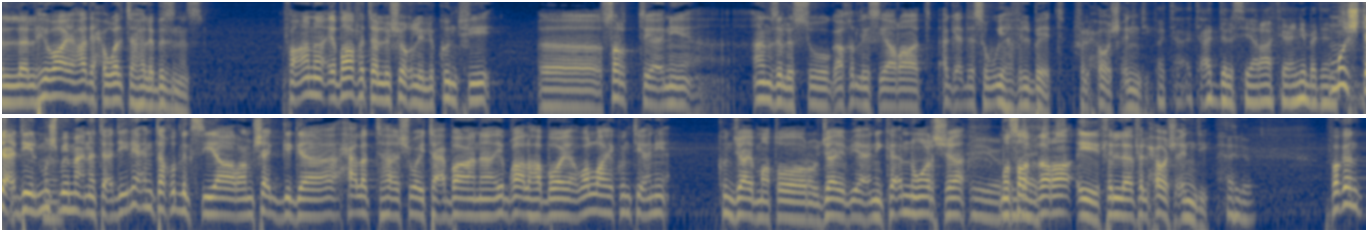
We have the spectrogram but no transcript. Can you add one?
الهواية هذه حولتها لبزنس. فأنا إضافة لشغلي اللي كنت فيه آه صرت يعني أنزل السوق أخذ لي سيارات أقعد أسويها في البيت في الحوش عندي. فتعدل السيارات يعني بعدين؟ مش تعديل مش آه. بمعنى تعديل يعني تأخذ لك سيارة مشققة حالتها شوي تعبانة يبغى لها بوية. والله كنت يعني كنت جايب موتور وجايب يعني كأنه ورشة أيوه مصغرة إي في في الحوش عندي. حلو. فكنت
